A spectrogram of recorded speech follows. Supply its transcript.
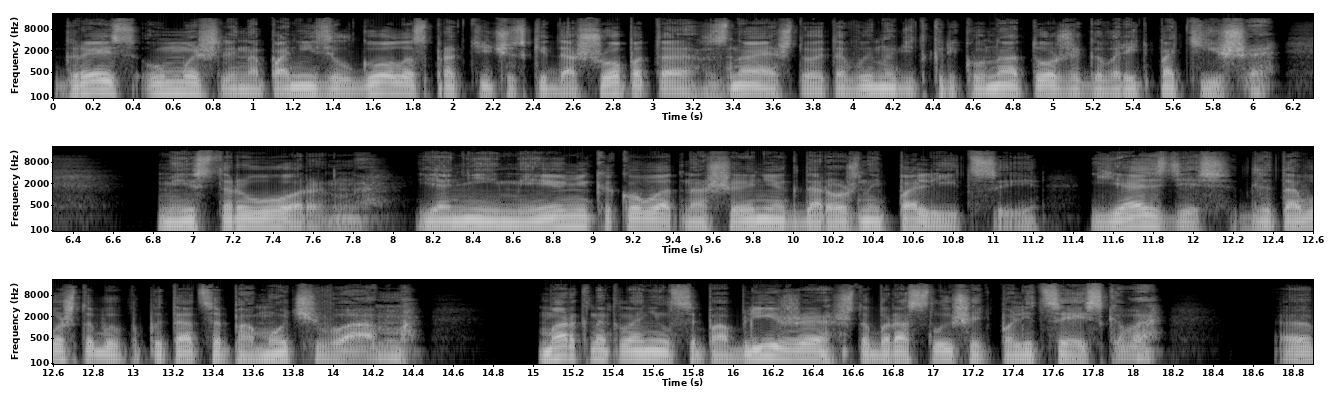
Грейс умышленно понизил голос практически до шепота, зная, что это вынудит крикуна тоже говорить потише. «Мистер Уоррен, я не имею никакого отношения к дорожной полиции. Я здесь для того, чтобы попытаться помочь вам». Марк наклонился поближе, чтобы расслышать полицейского. «Э,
